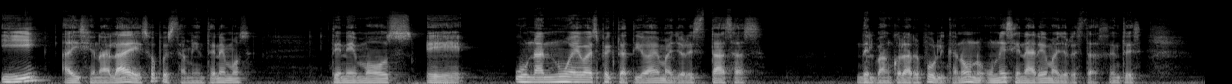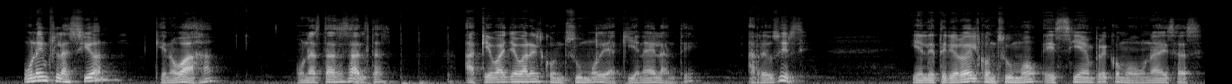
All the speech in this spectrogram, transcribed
Y adicional a eso, pues también tenemos, tenemos eh, una nueva expectativa de mayores tasas del Banco de la República, ¿no? Un, un, escenario de mayores tasas. Entonces, una inflación que no baja, unas tasas altas, ¿a qué va a llevar el consumo de aquí en adelante? A reducirse. Y el deterioro del consumo es siempre como una de esas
